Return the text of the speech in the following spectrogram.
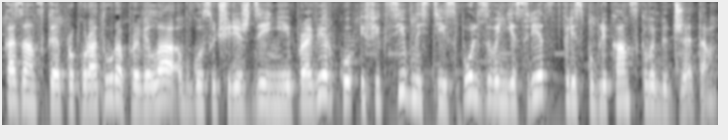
Казанская прокуратура провела в госучреждении проверку эффективности использования средств республиканского бюджета.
